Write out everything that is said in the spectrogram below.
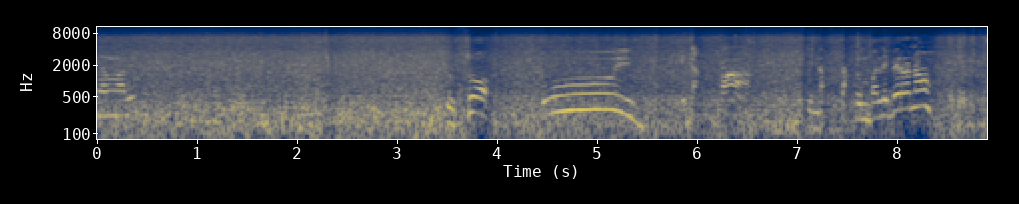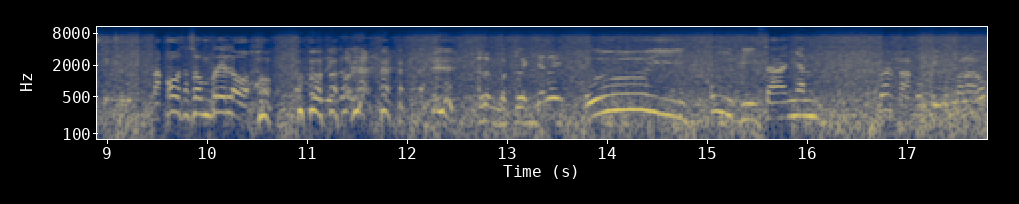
yang ali. Suso. Uy. Itak pa. Tinaktak yung baliber ano? Pako sa sombrero. Alam baglag yan ay. Uy. Ay, bisa niyan. Ba, kakunti mo pala oh.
